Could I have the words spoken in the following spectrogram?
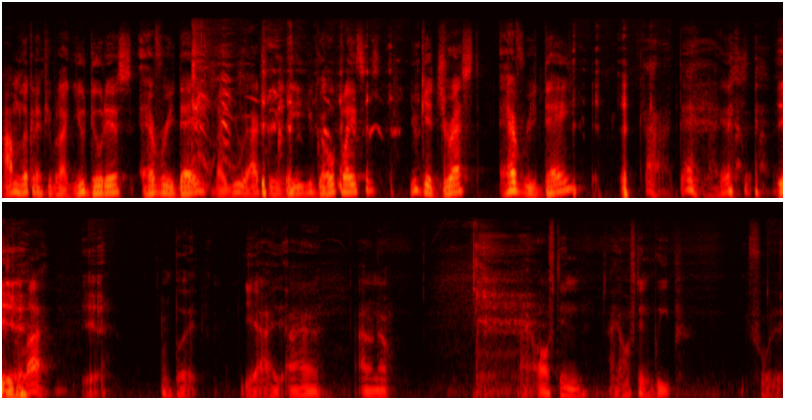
I'm looking at people like you do this every day. Like you actually leave, you go places, you get dressed every day. God damn, like it's, it's Yeah. a lot. Yeah. But yeah, I I, I don't know. I often I often weep for the,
